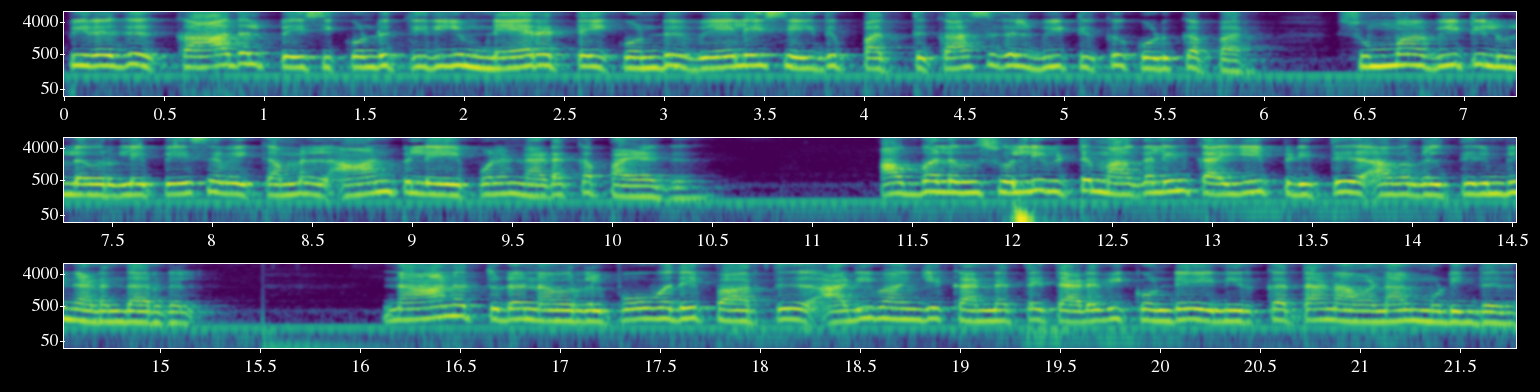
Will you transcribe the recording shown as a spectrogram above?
பிறகு காதல் பேசிக்கொண்டு திரியும் நேரத்தை கொண்டு வேலை செய்து பத்து காசுகள் வீட்டிற்கு கொடுக்கப்பார். சும்மா வீட்டில் உள்ளவர்களை பேச வைக்காமல் ஆண் பிள்ளையைப் போல நடக்க பழகு. அவ்வளவு சொல்லிவிட்டு மகளின் கையை பிடித்து அவர்கள் திரும்பி நடந்தார்கள். நாணத்துடன் அவர்கள் போவதை பார்த்து அடி வாங்கிய கன்னத்தை தடவிக்கொண்டே நிற்கத்தான் அவனால் முடிந்தது.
